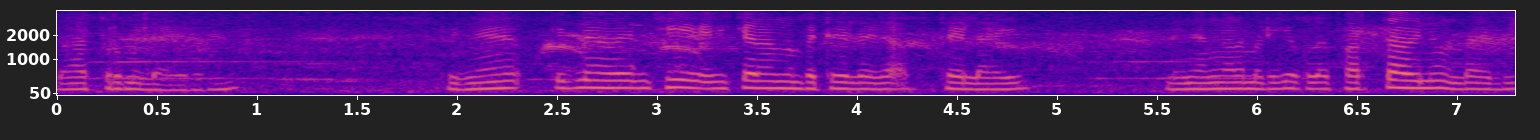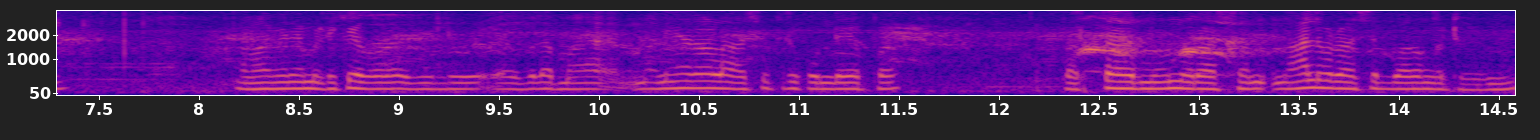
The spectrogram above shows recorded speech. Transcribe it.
ബാത്റൂമിലായിരുന്നു. പിന്നെ പിന്നെ എനിക്ക് ഇരിക്കാനൊന്നും പറ്റില്ല അവസ്ഥയിലായി. പിന്നെ ഞങ്ങൾ മെഡിക്കൽ കോളേജ് ഭർത്താവിനും ഉണ്ടായിരുന്നു. ഞങ്ങൾ പിന്നെ മെഡിക്കൽ കോളേജിൽ ഇവിടെ മ- മണിയാറോളം ആശുപത്രി കൊണ്ടുപോയപ്പോൾ ഭർത്താവ് മൂന്ന് പ്രാവശ്യം നാല് പ്രാവശ്യം ബോധം കെട്ടിരുന്നു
